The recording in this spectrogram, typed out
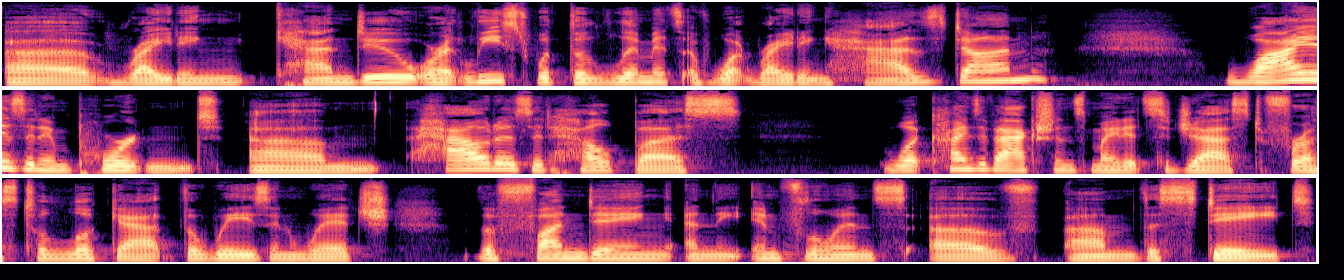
uh, writing can do or at least what the limits of what writing has done why is it important? Um, how does it help us? What kinds of actions might it suggest for us to look at the ways in which the funding and the influence of um, the state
